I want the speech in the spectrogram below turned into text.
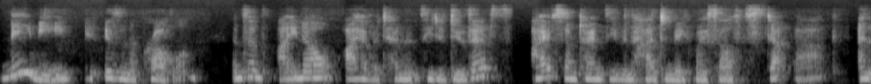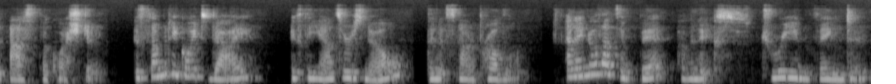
maybe it isn't a problem. And since I know I have a tendency to do this, I have sometimes even had to make myself step back and ask the question Is somebody going to die? If the answer is no, then it's not a problem. And I know that's a bit of an extreme thing to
